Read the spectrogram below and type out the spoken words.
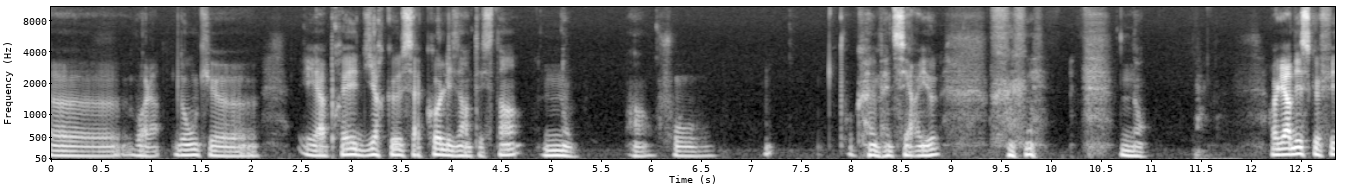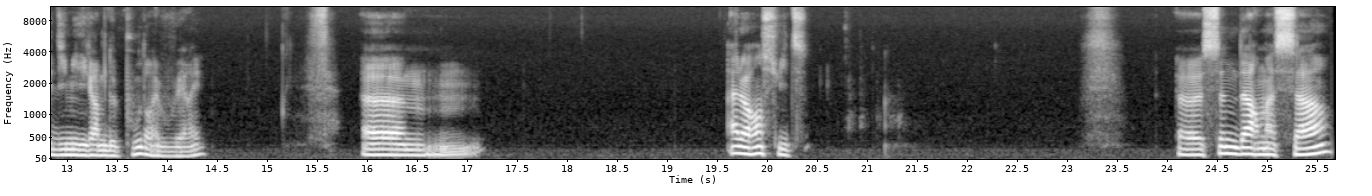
voilà. Donc et après, dire que ça colle les intestins, non. Il hein, faut, quand même être sérieux. non. Regardez ce que fait 10 mg de poudre et vous verrez. Euh, alors ensuite, euh, Sundar Massa,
